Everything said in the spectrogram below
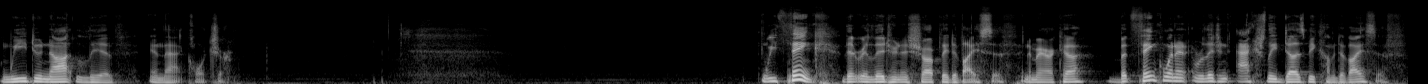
We do not live in that culture. We think that religion is sharply divisive in America, but think when religion actually does become divisive.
